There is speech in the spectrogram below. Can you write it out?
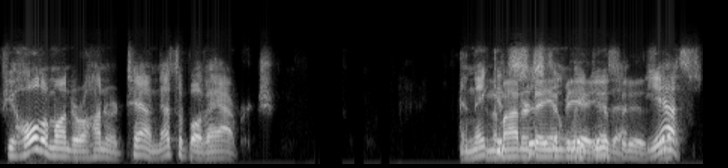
If you hold them under 110, that's above average and they In the consistently NBA, do yes, that. It is, yes,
